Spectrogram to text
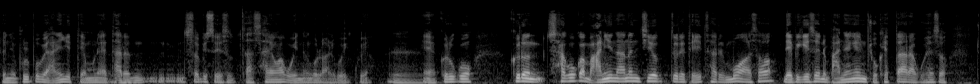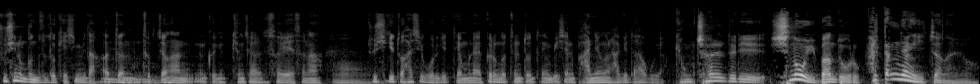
전혀 불법이 아니기 때문에 다른 서비스에서도 다 사용하고 있는 걸로 알고 있고요. 예. 예, 그리고 그런 사고가 많이 나는 지역들의 데이터를 모아서 내비게이션에 반영하면 좋겠다라고 해서 주시는 분들도 계십니다. 어떤 특정한 그 경찰서에서나 어. 주시기도 하시고 그러기 때문에 그런 것들은 또 내비게이션에 반영을 하기도 하고요. 경찰들이 신호 위반도 그렇고 할당량이 있잖아요.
